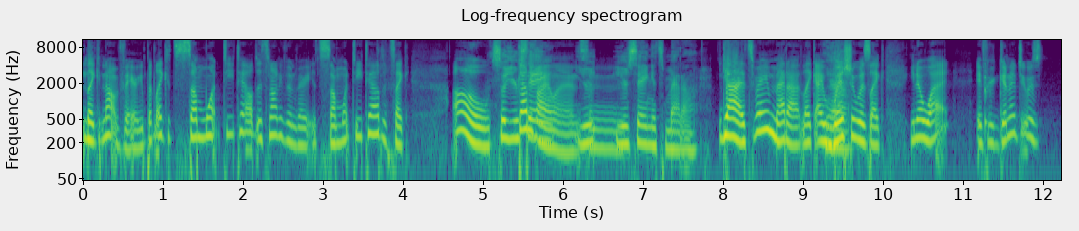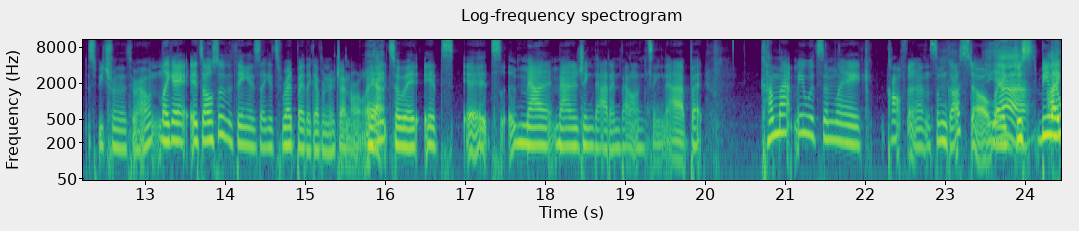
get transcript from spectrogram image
like not very but like it's somewhat detailed it's not even very it's somewhat detailed it's like oh So you're Gun saying violence you're, and- you're saying it's meta. yeah it's very meta like i Yeah. wish it was like you know what if you're gonna do a speech from the throne like I, it's also the thing is like it's read by the governor general right Yeah. so it, it's it's ma- managing that and balancing that but come at me with some like confidence some gusto Yeah. like just be like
